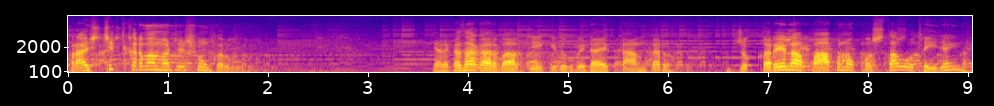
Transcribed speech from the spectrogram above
પ્રાશ્ચિત કરવા માટે શું કરવું? ત્યારે કથાકાર બાપજી કીધું બેટા, એક કામ કર. જો કરેલા પાપનો પસ્તાવો થઈ જાય ને,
